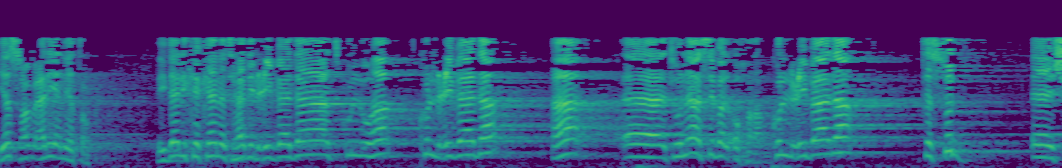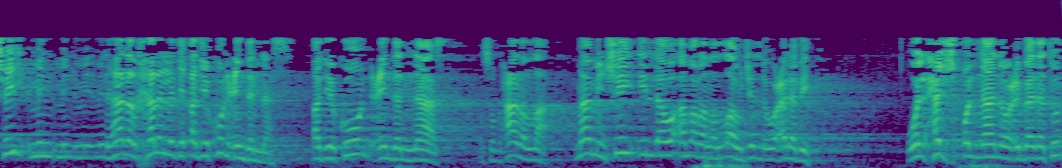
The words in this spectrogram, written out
يصعب عليه أن يترك. لذلك كانت هذه العبادات كلها كل عبادة آه، آه، تناسب الأخرى. كل عبادة تسد شيء من, من, من هذا الخلل الذي قد يكون عند الناس. قد يكون عند الناس. سبحان الله. ما من شيء إلا وأمرنا الله جل وعلا به. والحج قلنا أنه عبادة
